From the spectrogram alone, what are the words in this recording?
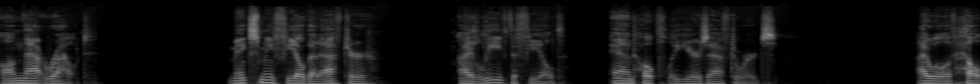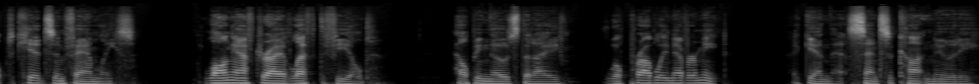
on that route makes me feel that after I leave the field and hopefully years afterwards, I will have helped kids and families long after I have left the field, helping those that I will probably never meet. Again, that sense of continuity,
